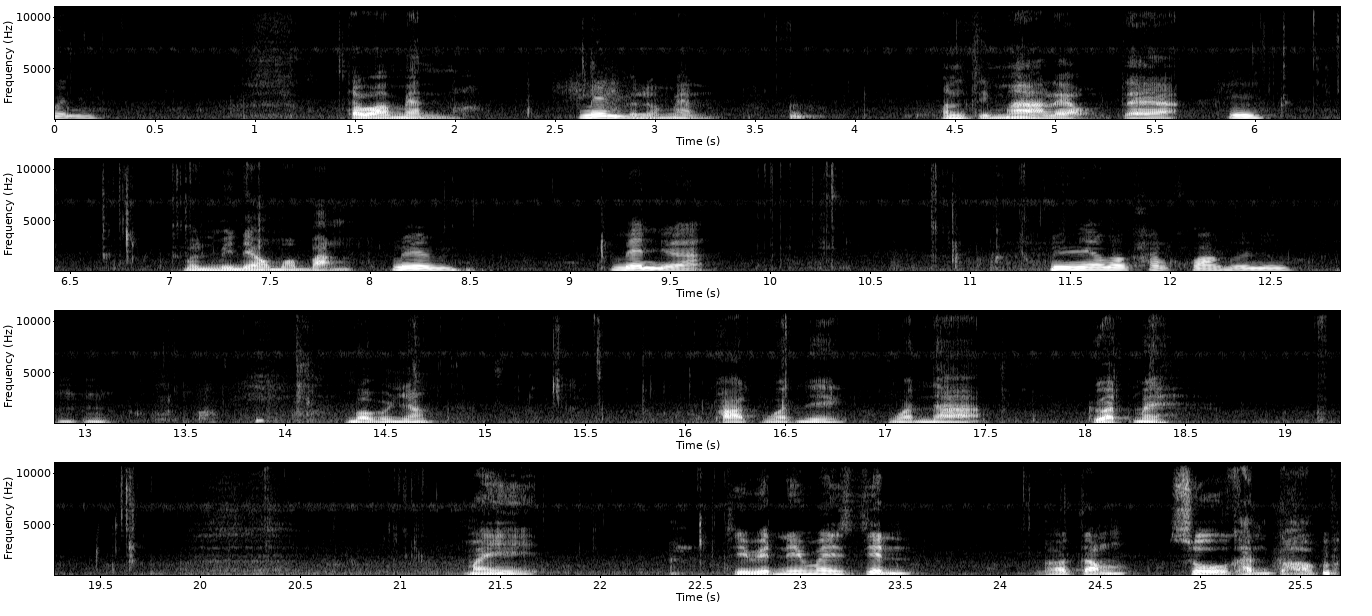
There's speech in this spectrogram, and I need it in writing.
วันนี้แต่ว่าแม่นเนาะแม่น เป็นว่าแม่น มันสิมาแล้ว แต่อืม มันมีแนวมาบัง แม่นแม่นอยู่ละมีแนวมาขัดขวางตัวนึงอืมๆบ่เป็นหยังผ่านงวดนี้งวันหน้าเกิดไหม ไม่ ชีวิตนี้ไม่สิ้นเราต้อง สู้กันต่อไป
